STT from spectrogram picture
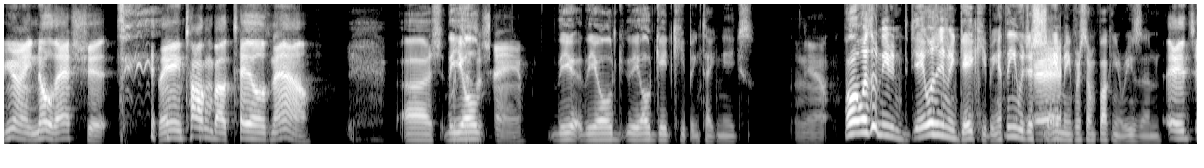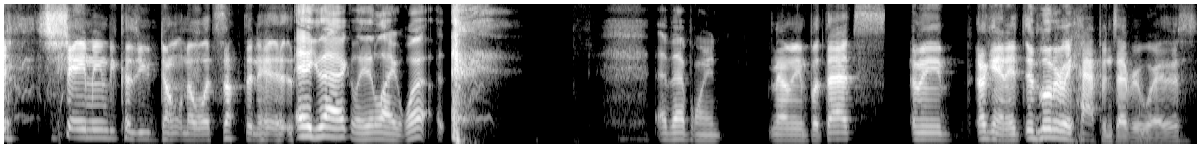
you ain't know that shit. They ain't talking about tails now. Uh, the old, a shame. the the old, the old gatekeeping techniques. Yeah, Well, it wasn't even it wasn't even gatekeeping. I think he was just Eh. shaming for some fucking reason. it's shaming because you don't know what something is. Exactly. Like what? At that point, I mean, but that's. I mean, again, it, it literally happens everywhere. There's.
